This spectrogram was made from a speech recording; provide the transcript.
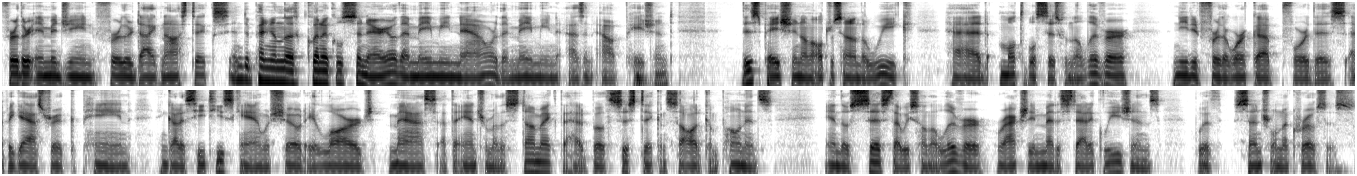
further imaging, further diagnostics, and depending on the clinical scenario, that may mean now or that may mean as an outpatient. This patient on the ultrasound of the week had multiple cysts in the liver, needed further workup for this epigastric pain, and got a CT scan which showed a large mass at the antrum of the stomach that had both cystic and solid components. And those cysts that we saw in the liver were actually metastatic lesions with central necrosis.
